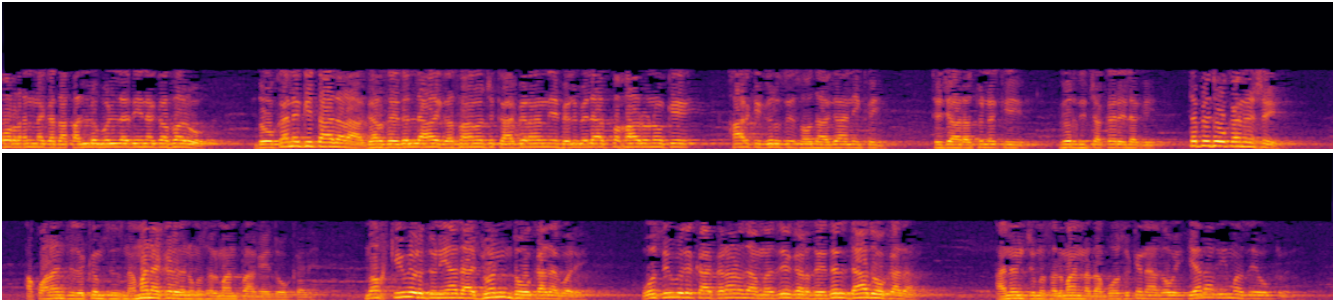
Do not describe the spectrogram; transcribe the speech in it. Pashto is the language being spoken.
قرنک تقلب الذين كفروا دوکنه کی تعالی را ګرځید الله غسانو چې کافران نه فل بلاد په خارونو کې خار کې ګرځي سوداګانی کوي تجارتونه کې ګرځي چکرې لګي ته په دوکنه شي ا قران چې کوم څه نه منع کړی نو مسلمان پاګې دوکه دی مخ کې ور دنیا دا جون دوکه دا غوري اوس یو د کافرانو دا مزه ګرځیدل دا دوکه دا انن چې مسلمان نه دا پوسو کې نه غوي یاره غي مزه وکړي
